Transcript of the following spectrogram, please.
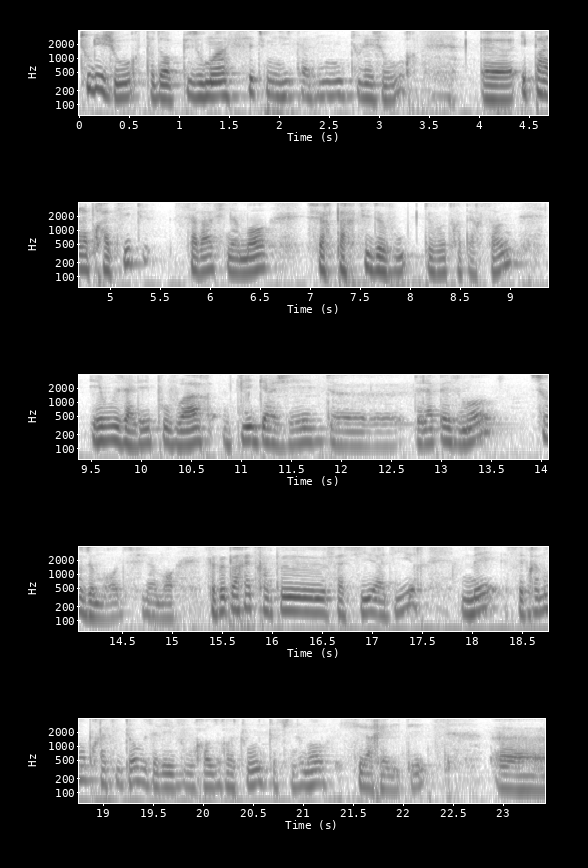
tous les jours, pendant plus ou moins 7 minutes à 10 minutes tous les jours. Euh, et par la pratique, ça va finalement faire partie de vous, de votre personne, et vous allez pouvoir dégager de, l'apaisement sur demande finalement. Ça peut paraître un peu facile à dire, mais c'est vraiment en pratiquant, vous allez vous rendre compte que finalement c'est la réalité. Euh,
